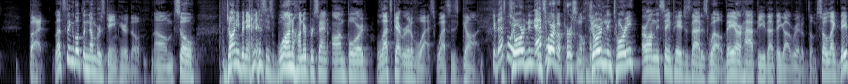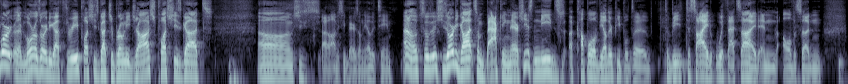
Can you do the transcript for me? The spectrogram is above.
But Let's think about the numbers game here, though. Um, so Johnny Bananas is 100% on board. Let's get rid of Wes. Wes is gone. yeah, that's more Jordan and That's Tor- more of a personal thing. Jordan and Tori are on the same page as that as well. They are happy that they got rid of them. So like they've already, uh, Laura's already got three. Plus she's got Jabroni Josh. Plus she's got, um, she's uh, obviously Bears on the other team. I don't know. So she's already got some backing there. She just needs a couple of the other people to to be to side with that side, and all of a sudden,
